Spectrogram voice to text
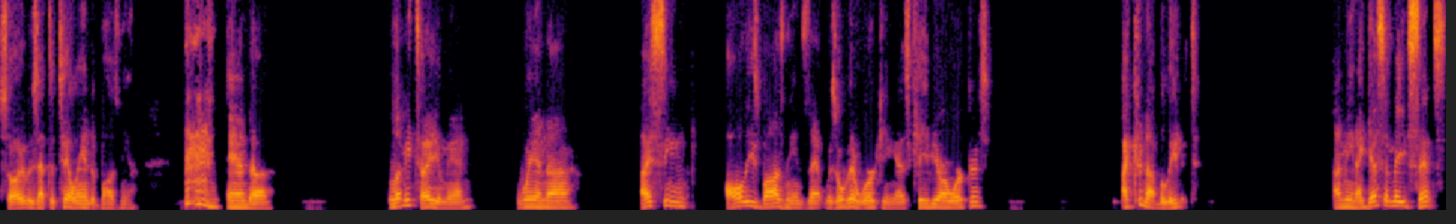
So it was at the tail end of Bosnia. and uh, let me tell you, man, when uh, I seen all these Bosnians that was over there working as KBR workers, I could not believe it. I mean, I guess it made sense.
